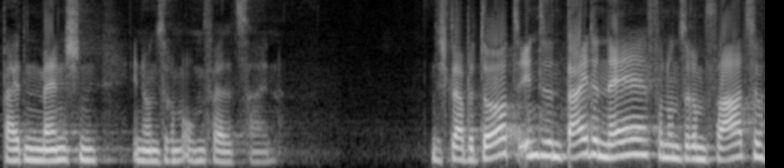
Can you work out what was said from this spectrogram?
bei den Menschen in unserem Umfeld sein. Und ich glaube, dort, in, bei der Nähe von unserem Vater,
